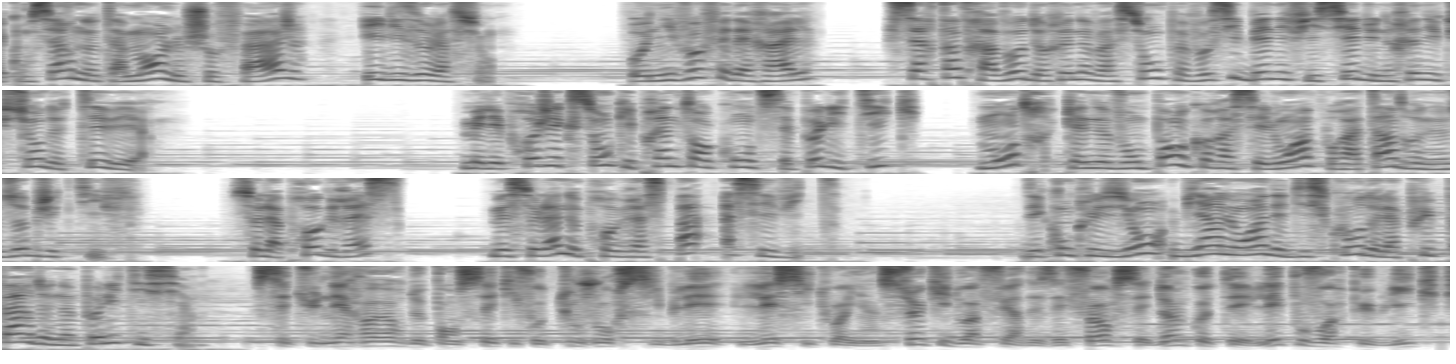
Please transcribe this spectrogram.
Elles concernent notamment le chauffage et l'isolation. Au niveau fédéral, certains travaux de rénovation peuvent aussi bénéficier d'une réduction de TVA. Mais les projections qui prennent en compte ces politiques montrent qu'elles ne vont pas encore assez loin pour atteindre nos objectifs. Cela progresse, mais cela ne progresse pas assez vite. Des conclusions bien loin des discours de la plupart de nos politiciens. C'est une erreur de penser qu'il faut toujours cibler les citoyens. Ceux qui doivent faire des efforts, c'est d'un côté les pouvoirs publics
